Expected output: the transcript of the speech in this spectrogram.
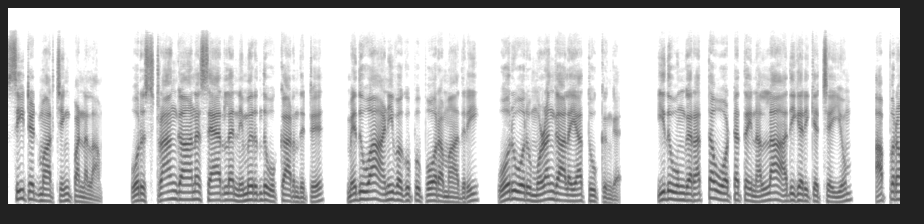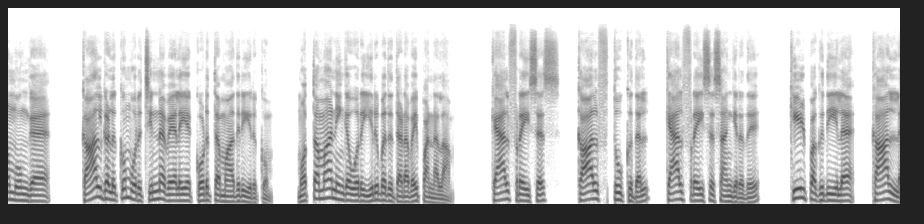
சீட்டட் மார்ச்சிங் பண்ணலாம். ஒரு ஸ்ட்ராங்கான சேர்ல நிமிர்ந்து உட்கார்ந்துட்டு மெதுவா அணிவகுப்பு போற மாதிரி ஒரு ஒரு முழங்காலையா தூக்குங்க. இது உங்க ரத்த ஓட்டத்தை நல்லா அதிகரிக்கச் செய்யும். அப்புறம் உங்க கால்களுக்கும் ஒரு சின்ன வேலையை கொடுத்த மாதிரி இருக்கும். மொத்தமா நீங்க ஒரு இருபது தடவை பண்ணலாம். கால்ஃப்ரைசஸ் கால்ஃப் தூக்குதல் கால்ஃப்ரைசஸ் ஆங்கிறது கீழ்ப்பகுதியில கால்ல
